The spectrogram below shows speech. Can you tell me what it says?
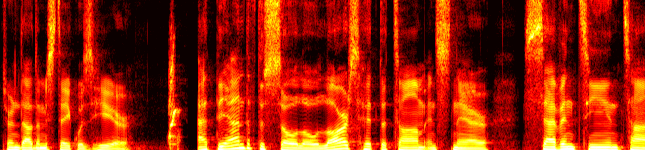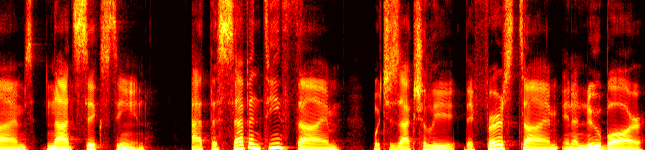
Turned out the mistake was here. At the end of the solo, Lars hit the tom and snare 17 times, not 16. At the 17th time, which is actually the first time in a new bar,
